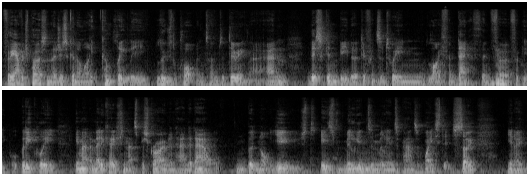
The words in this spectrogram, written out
For the average person, they're just going to like completely lose the plot in terms of doing that. And mm. this can be the difference between life and death in, for, mm. for people. But equally, the amount of medication that's prescribed and handed out but not used is millions and millions of pounds of wastage. So, you know,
